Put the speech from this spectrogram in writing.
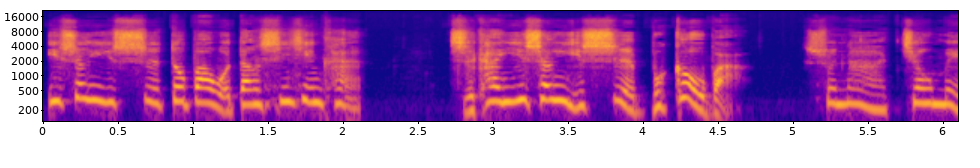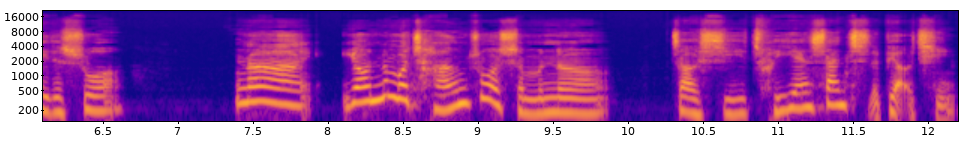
一生一世都把我当星星看，只看一生一世不够吧？孙娜娇媚地说：“那要那么长做什么呢？”赵熙垂涎三尺的表情，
